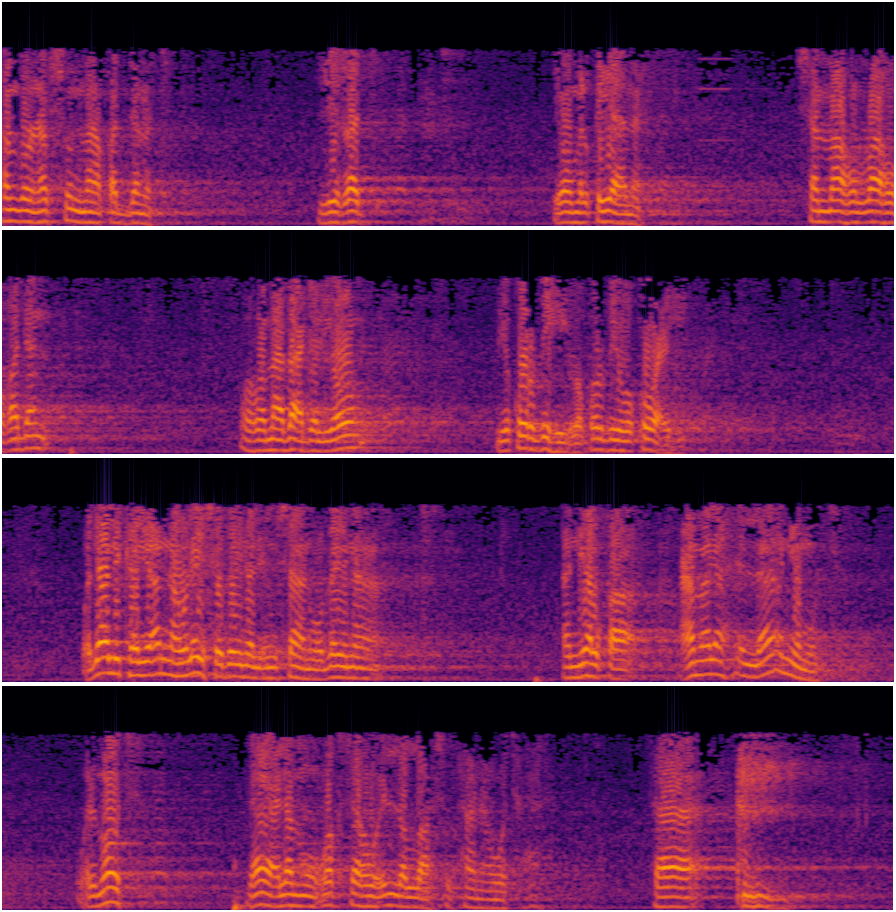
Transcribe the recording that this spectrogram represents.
تنظر نفس ما قدمت لغد يوم القيامة. سماه الله غدا وهو ما بعد اليوم لقربه وقرب وقوعه. وذلك لأنه ليس بين الإنسان وبين أن يلقى عمله إلا أن يموت. والموت لا يعلم وقته إلا الله سبحانه وتعالى. ف...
